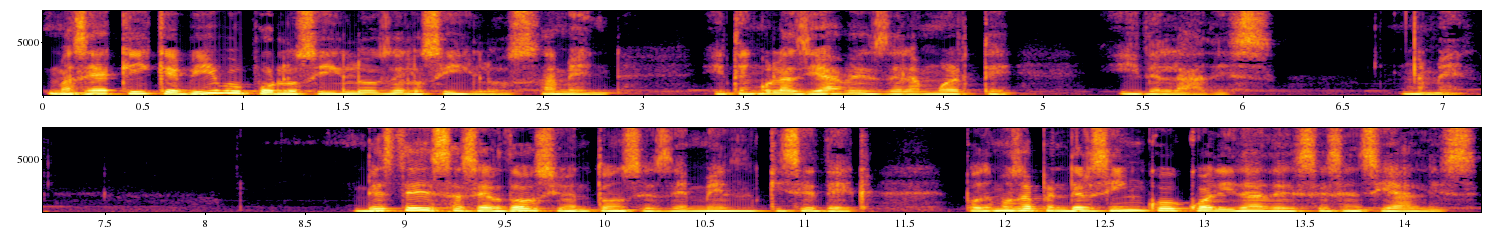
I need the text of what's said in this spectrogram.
mas he aquí que vivo por los siglos de los siglos. Amén. Y tengo las llaves de la muerte y del Hades. Amén. De este sacerdocio entonces de Melquisedec podemos aprender cinco cualidades esenciales.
